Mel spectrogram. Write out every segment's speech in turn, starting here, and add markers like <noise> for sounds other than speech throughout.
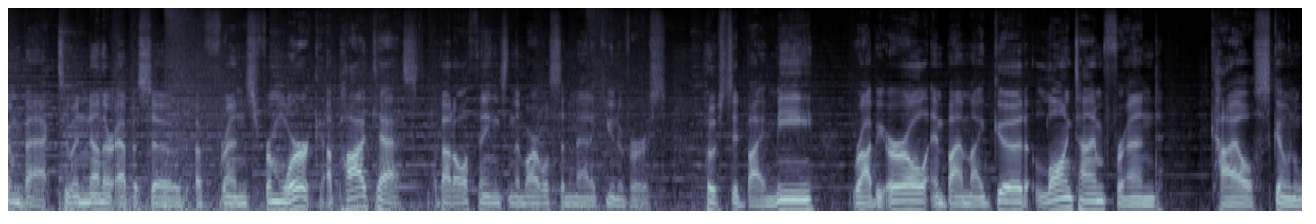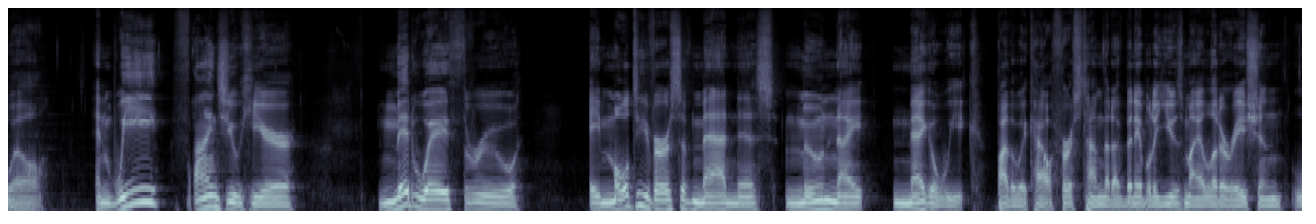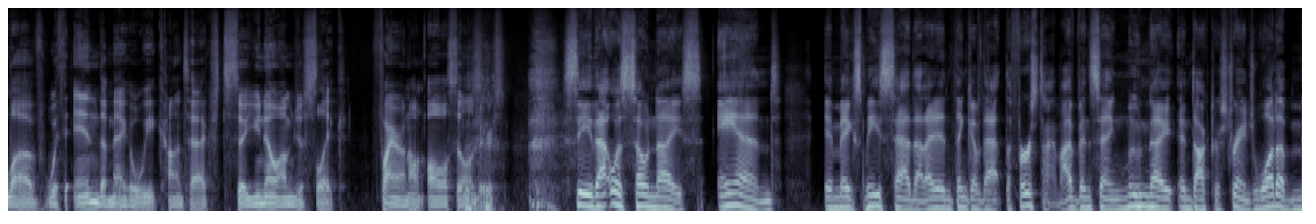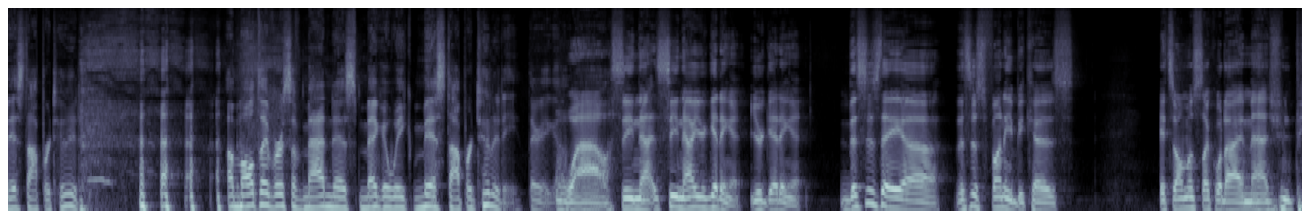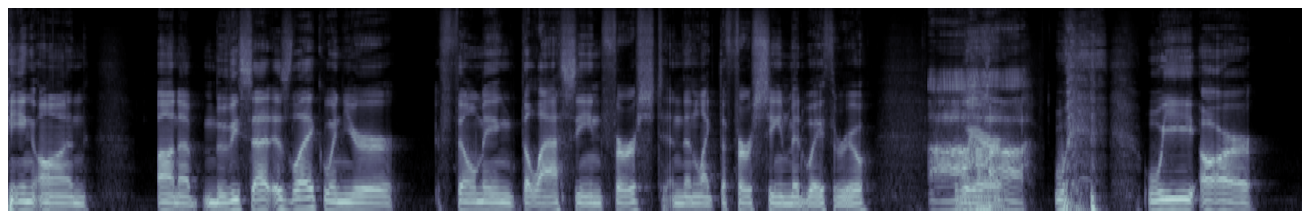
Welcome back to another episode of Friends from Work, a podcast about all things in the Marvel Cinematic Universe, hosted by me, Robbie Earl, and by my good longtime friend, Kyle Sconewell. And we find you here midway through a multiverse of madness Moon Knight mega week. By the way, Kyle, first time that I've been able to use my alliteration love within the mega week context. So you know I'm just like firing on all cylinders. <laughs> See, that was so nice. And it makes me sad that I didn't think of that the first time. I've been saying Moon Knight and Doctor Strange. What a missed opportunity. <laughs> a multiverse of madness mega week missed opportunity. There you go. wow. See now see now you're getting it. You're getting it. This is a uh this is funny because it's almost like what I imagine <laughs> being on on a movie set is like when you're filming the last scene first and then like the first scene midway through. Ah, where <laughs> we are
